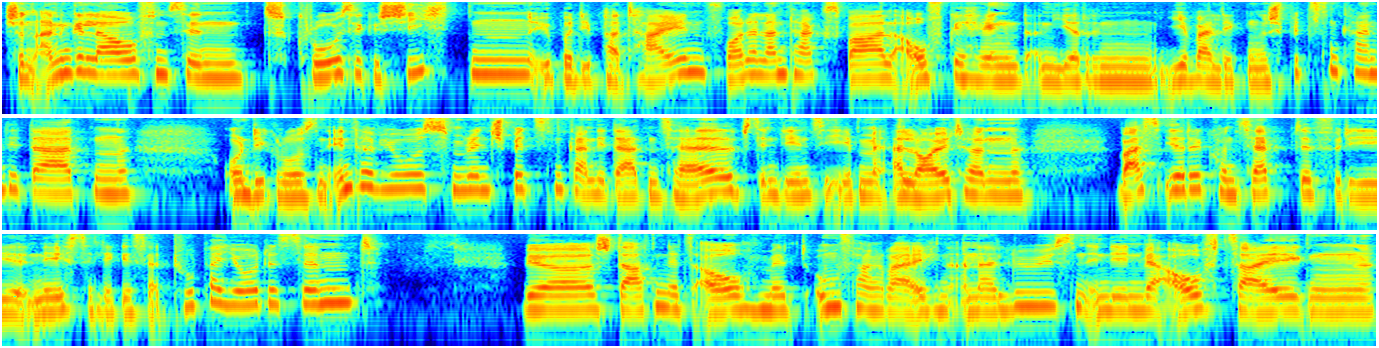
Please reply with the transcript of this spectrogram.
Schon angelaufen sind große Geschichten über die Parteien vor der Landtagswahl, aufgehängt an ihren jeweiligen Spitzenkandidaten und die großen Interviews mit den Spitzenkandidaten selbst, in denen sie eben erläutern, was ihre Konzepte für die nächste Legislaturperiode sind. Wir starten jetzt auch mit umfangreichen Analysen, in denen wir aufzeigen,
